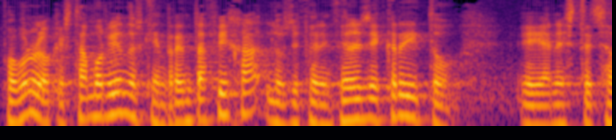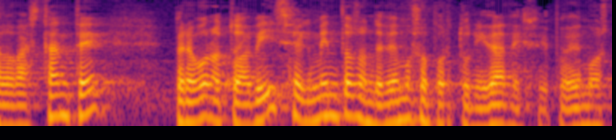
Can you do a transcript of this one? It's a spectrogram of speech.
Pues bueno, lo que estamos viendo es que en renta fija los diferenciales de crédito eh, han estrechado bastante, pero bueno, todavía hay segmentos donde vemos oportunidades. Eh, podemos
